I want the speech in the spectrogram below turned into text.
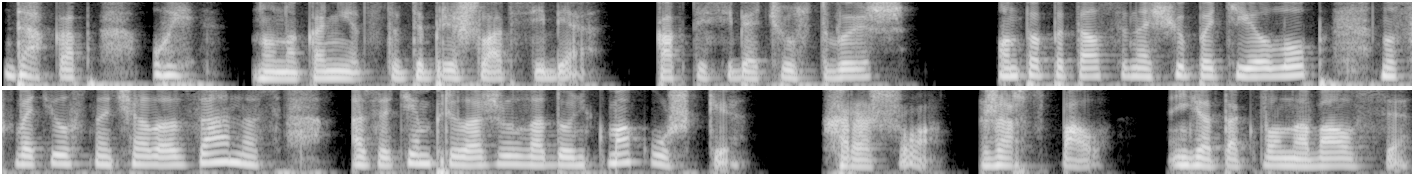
«Да, Кап. Ой!» «Ну, наконец-то ты пришла в себя. Как ты себя чувствуешь?» Он попытался нащупать ее лоб, но схватил сначала за нос, а затем приложил ладонь к макушке. «Хорошо. Жар спал. Я так волновался».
